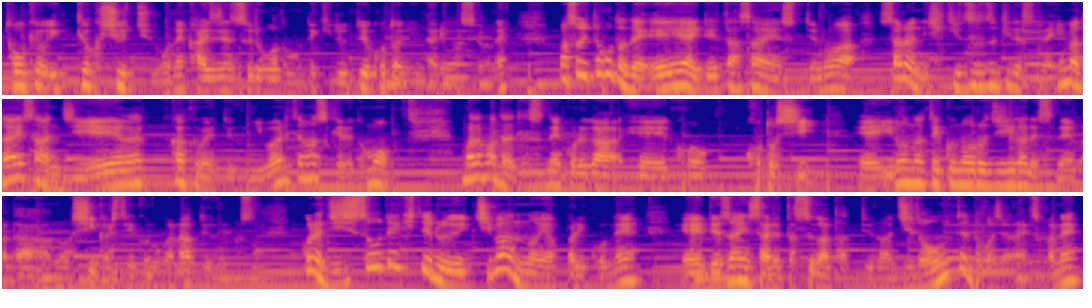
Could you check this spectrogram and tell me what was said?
東京一極集中をね、改善することもできるということになりますよね。まあ、そういったことで AI、データサイエンスっていうのは、さらに引き続きですね、今第3次 AI 革命というふうに言われてますけれども、まだまだですね、これが、えー、こ今年、えー、いろんなテクノロジーがですね、またあの進化していくのかなというおります。これは実装できてる一番のやっぱりこうね、えデザインされた姿っていうのは自動運転とかじゃないですかね。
